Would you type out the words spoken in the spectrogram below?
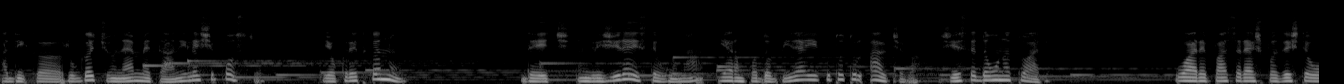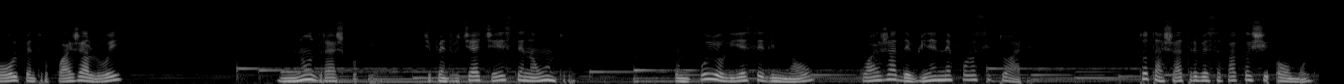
Adică rugăciunea, metanile și postul. Eu cred că nu. Deci, îngrijirea este una, iar împodobirea e cu totul altceva și este dăunătoare. Oare pasărea își păzește oul pentru coaja lui? Nu, dragi copii, ci pentru ceea ce este înăuntru. Când puiul iese din nou, coaja devine nefolositoare. Tot așa trebuie să facă și omul,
